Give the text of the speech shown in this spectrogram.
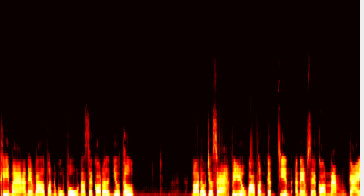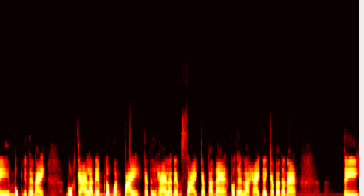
khi mà anh em vào phần cung phu nó sẽ có rất là nhiều thứ. Nói đâu cho xa, ví dụ vào phần cận chiến, anh em sẽ có 5 cái mục như thế này. Một cái là anh em đấm bằng tay, cái thứ hai là anh em xài katana, có thể là hai cây katana thì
